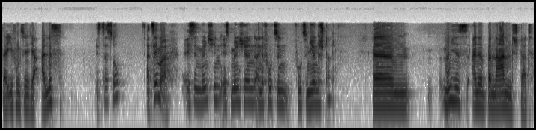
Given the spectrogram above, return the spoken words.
da hier funktioniert ja alles. Ist das so? Erzähl mal, ist in München, ist München eine funktio funktionierende Stadt? Ähm, München ist eine Bananenstadt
